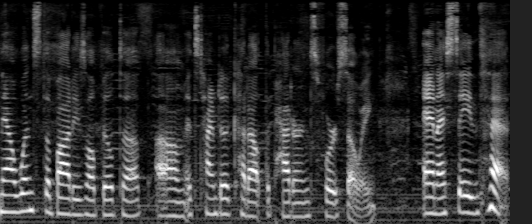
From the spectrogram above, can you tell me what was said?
Now, once the body's all built up, um, it's time to cut out the patterns for sewing. And I say that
